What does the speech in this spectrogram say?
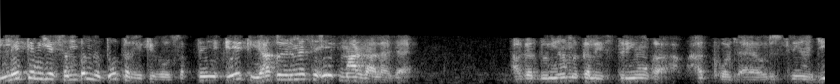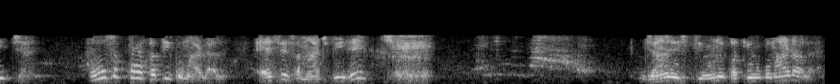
लेकिन ये संबंध दो तरह के हो सकते हैं। एक या तो इनमें से एक मार डाला जाए। अगर दुनिया में कल स्त्रियों का हक हो जाए और स्त्रियाँ जीत जाएँ, तो हो सकता है पति को मार डाले। ऐसे समाज भी हैं। जहाँ स्त्रियों ने पतियों को मार डाला है।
